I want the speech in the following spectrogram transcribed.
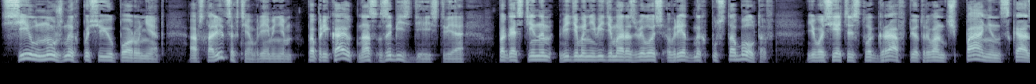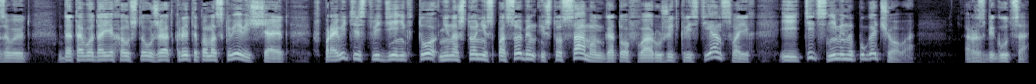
Сил нужных по сию пору нет, а в столицах тем временем попрекают нас за бездействие. По гостиным, видимо-невидимо, развелось вредных пустоболтов — его сиятельство граф Петр Иванович Панин, сказывают, до того доехал, что уже открыто по Москве вещает. В правительстве денег то ни на что не способен, и что сам он готов вооружить крестьян своих и идти с ними на Пугачева. «Разбегутся»,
